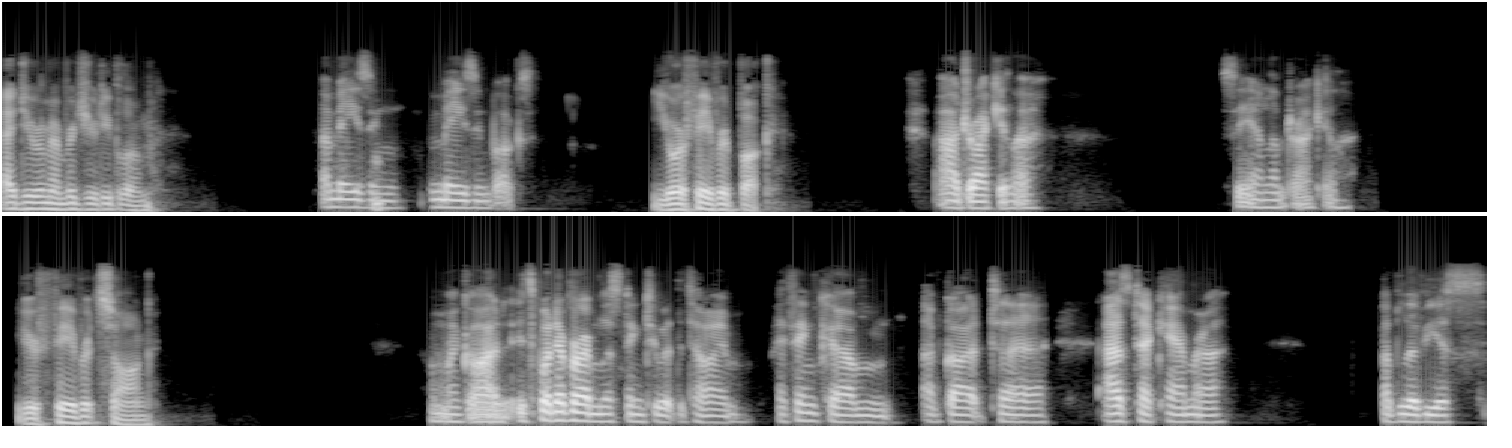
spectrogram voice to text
I do remember Judy Blume. Amazing, amazing books. Your favorite book? Uh, Dracula. See, I love Dracula. Your favorite song? Oh my God, it's whatever I'm listening to at the time. I think um, I've got uh, Aztec Camera, Oblivious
